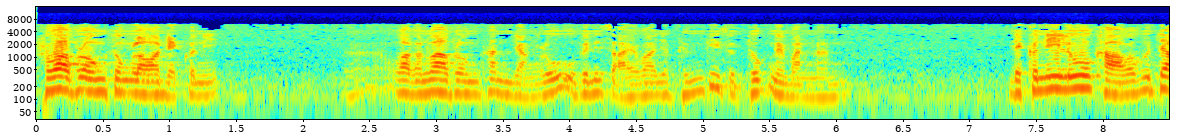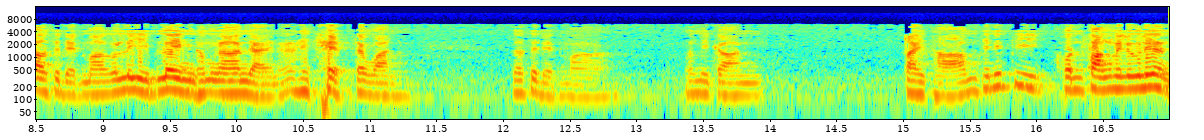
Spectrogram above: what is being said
เพราะว่าพระองค์ทรงรอเด็กคนนี้ ว่ากันว่าพระองค์ท่านอย่างรู้อุปนิสัยว่าจะถึงที่สุดทุกในวันนั้น เด็กคนนี้รู้ข่าวว่าพระเจ้าเสด็จมาก็รีบเร่งทำงานใหญ่นะให้เสร็จแต่วัน แล้วเสด็จมาแล้วมีการไต่ถามชนิดที่คนฟังไม่รู้เรื่อง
